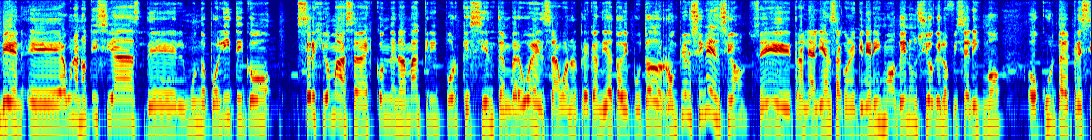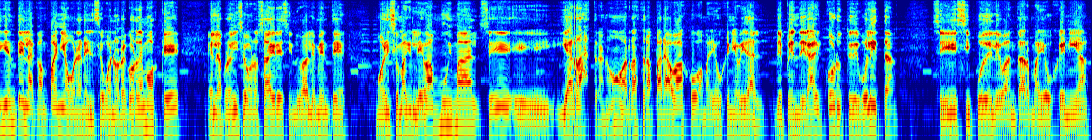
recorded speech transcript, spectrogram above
Bien, eh, algunas noticias del mundo político. Sergio Massa esconden a Macri porque sienten vergüenza. Bueno, el precandidato a diputado rompió el silencio, ¿sí? tras la alianza con el kirchnerismo, denunció que el oficialismo oculta al presidente en la campaña bonaerense. Bueno, recordemos que en la provincia de Buenos Aires, indudablemente, Mauricio Macri le va muy mal ¿sí? Eh, y arrastra, ¿no? Arrastra para abajo a María Eugenia Vidal. Dependerá el corte de boleta, ¿sí? si puede levantar María Eugenia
